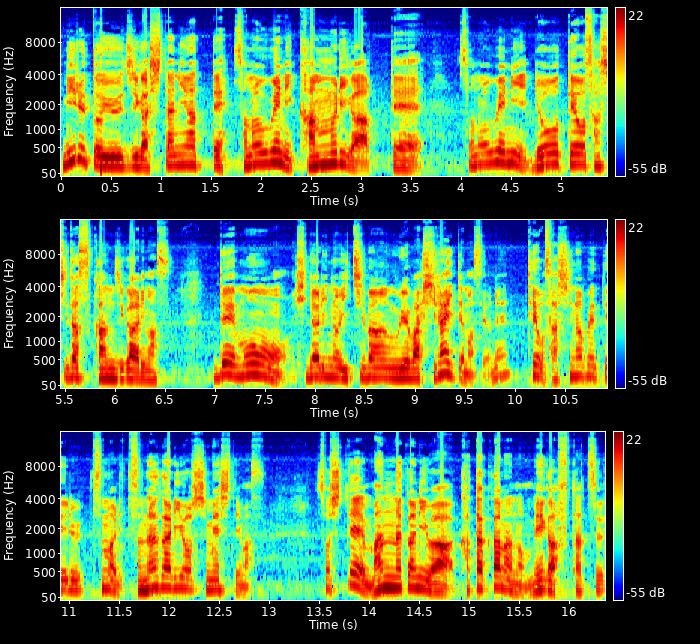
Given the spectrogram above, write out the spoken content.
見るという字が下にあって、その上に冠があって、その上に両手を差し出す感じがあります。でも、左の一番上は開いてますよね。手を差し伸べている。つまり、つながりを示しています。そして真ん中にはカタカナの目が2つ。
